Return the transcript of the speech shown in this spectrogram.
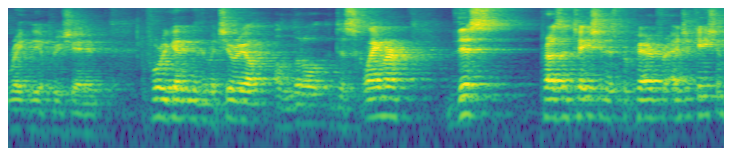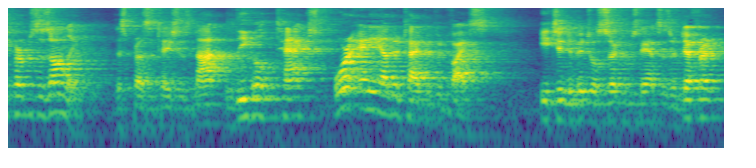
greatly appreciated. Before we get into the material, a little disclaimer. This presentation is prepared for education purposes only. This presentation is not legal, tax, or any other type of advice. Each individual circumstances are different.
